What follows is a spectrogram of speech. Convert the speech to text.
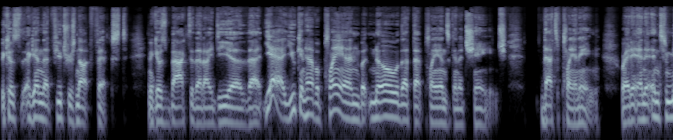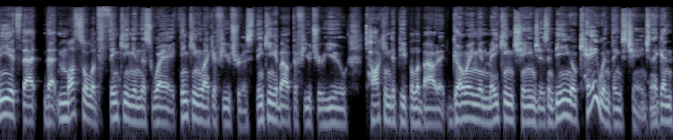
because again, that future is not fixed. And it goes back to that idea that, yeah, you can have a plan, but know that that plan's going to change. That's planning, right? And, and to me, it's that, that muscle of thinking in this way, thinking like a futurist, thinking about the future you, talking to people about it, going and making changes and being okay when things change. And again,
